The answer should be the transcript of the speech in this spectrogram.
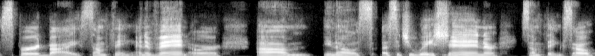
spurred by something, an event or um, you know, a situation or something. So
